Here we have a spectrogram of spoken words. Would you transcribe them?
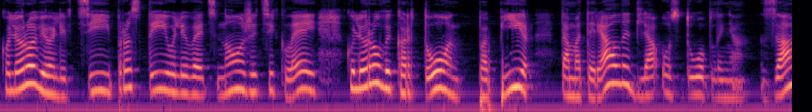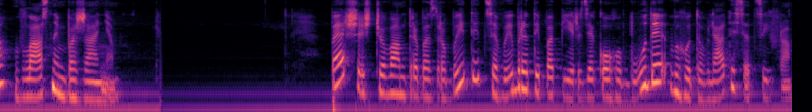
кольорові олівці, простий олівець, ножиці, клей, кольоровий картон, папір та матеріали для оздоблення за власним бажанням. Перше, що вам треба зробити, це вибрати папір, з якого буде виготовлятися цифра.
